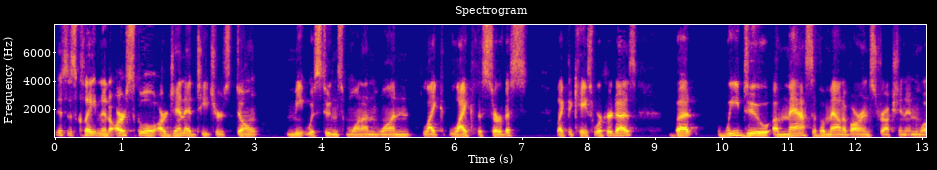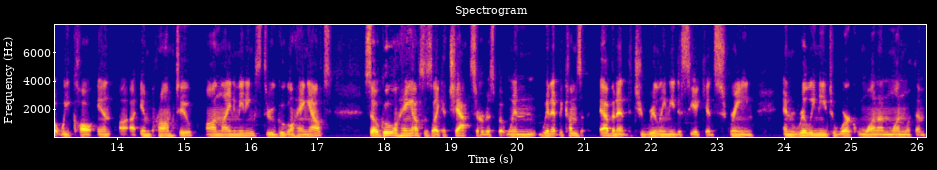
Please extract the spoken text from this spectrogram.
This is Clayton. At our school, our gen ed teachers don't meet with students one on one like like the service, like the caseworker does, but we do a massive amount of our instruction in what we call in, uh, impromptu online meetings through Google Hangouts. So Google Hangouts is like a chat service, but when when it becomes evident that you really need to see a kid's screen and really need to work one on one with them,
